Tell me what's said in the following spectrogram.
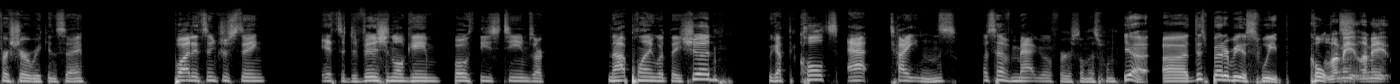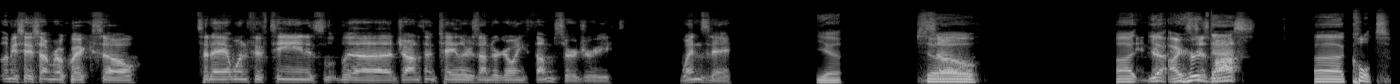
for sure we can say, but it's interesting. It's a divisional game. Both these teams are not playing what they should. We got the Colts at Titans. Let's have Matt go first on this one. yeah. Uh, this better be a sweep. Colts. Let me let me let me say something real quick. So today at 115, it's uh, Jonathan Taylor's undergoing thumb surgery. Wednesday. Yeah. So, So, uh, yeah, I heard that. Moss. Uh, Colts.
